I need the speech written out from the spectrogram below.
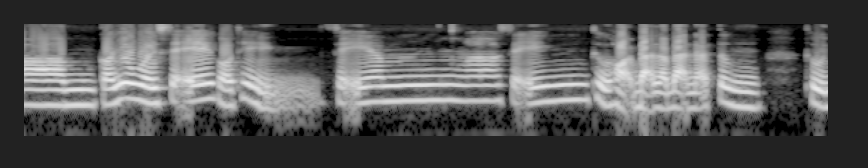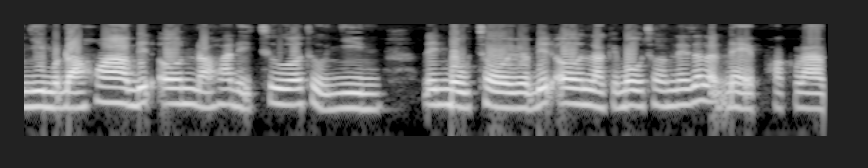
um, có nhiều người sẽ có thể sẽ à, sẽ thử hỏi bạn là bạn đã từng thử nhìn một đóa hoa biết ơn đóa hoa để chưa? Thử nhìn lên bầu trời và biết ơn là cái bầu trời hôm nay rất là đẹp hoặc là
